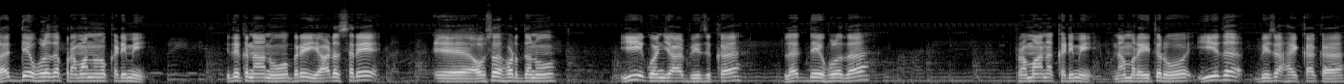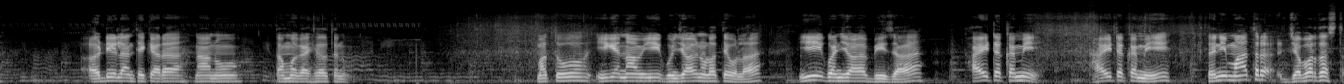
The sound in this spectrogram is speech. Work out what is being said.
ಲದ್ದೆ ಹುಳದ ಪ್ರಮಾಣವೂ ಕಡಿಮೆ. ಇದಕ್ಕೆ ನಾನು ಬರೀ ಎರಡು ಸರಿ ಔಷಧ ಹೊಡೆದನು. ಈ ಗೊಂಜಾಳ ಬೀಜಕ್ಕೆ ಲದ್ದೆ ಹುಳದ ಪ್ರಮಾಣ ಕಡಿಮೆ. ನಮ್ಮ ರೈತರು ಈದ ಬೀಜ ಹಾಕಾಕ ಅಡ್ಡಿಲ್ಲ ಅಂತ ಹೇಳ್ಯಾರ ನಾನು ತಮಗೆ ಹೇಳ್ತೇನೆ. ಮತ್ತು ಈಗ ನಾವು ಈ ಗೊಂಜಾಳ ನೋಡತ್ತೇವಲ್ಲ, ಈ ಗೊಂಜಾಳ ಬೀಜ ಹೈಟ ಕಮ್ಮಿ ಹೈಟ ಕಮ್ಮಿ, ತನಿ ಮಾತ್ರ ಜಬರ್ದಸ್ತ್.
